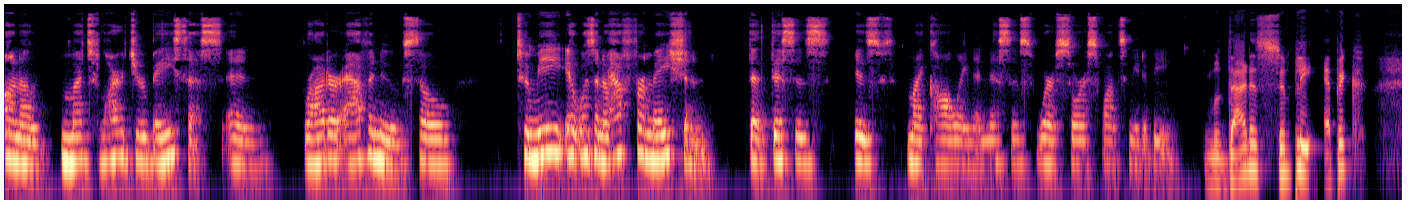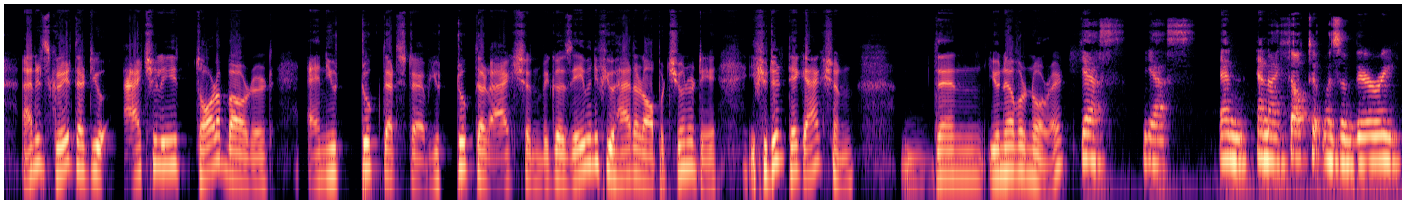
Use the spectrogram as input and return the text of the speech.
on a much larger basis and broader avenue. So to me, it was an affirmation that this is is my calling and this is where source wants me to be. Well, that is simply epic. And it's great that you actually thought about it and you took that step, you took that action because even if you had that opportunity, if you didn't take action, then you never know, right? Yes, yes. And and I felt it was a very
